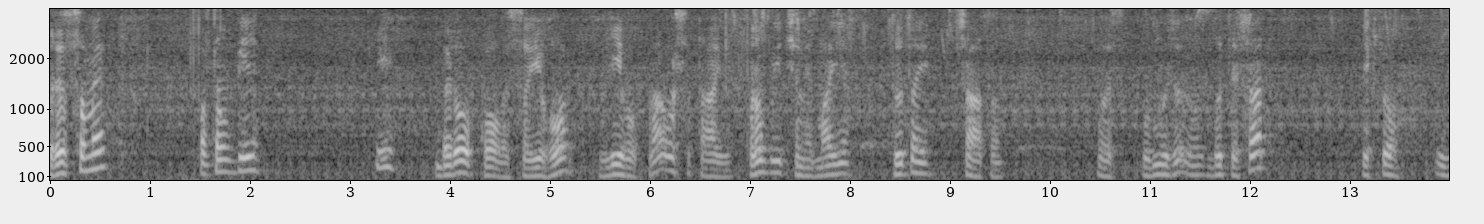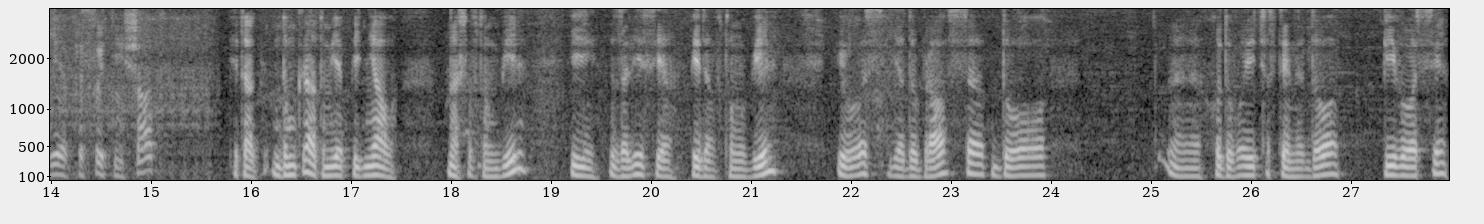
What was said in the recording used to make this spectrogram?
брусами автомобіль і беру колесо його вліво-вправо шатаю. Пробую, чи немає тут шату. Ось, може бути шат, якщо є присутній шат. І так, домкратом я підняв наш автомобіль і заліз я під автомобіль. І ось я добрався до е, ходової частини, до півосі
